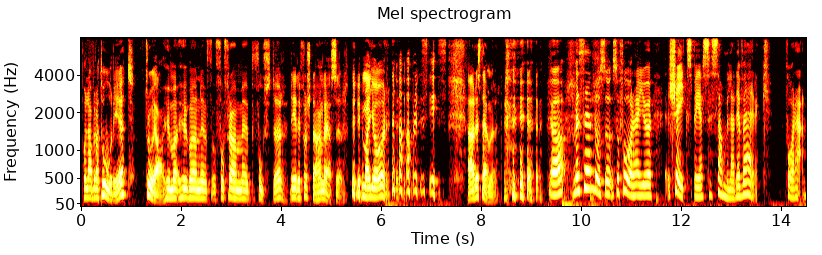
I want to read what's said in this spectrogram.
På laboratoriet tror jag. Hur man, hur man eh, får fram eh, foster. Det är det första han läser. Hur man gör. Ja, precis. Ja, det stämmer. ja, men sen då så, så, får han ju Shakespeares samlade verk. Får han.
